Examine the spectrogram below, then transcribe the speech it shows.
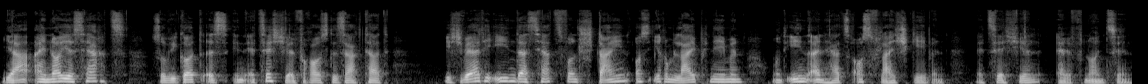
ja ein neues Herz, so wie Gott es in Ezechiel vorausgesagt hat, ich werde ihnen das Herz von Stein aus ihrem Leib nehmen und ihnen ein Herz aus Fleisch geben. Ezechiel 11, 19.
